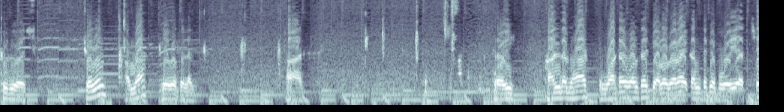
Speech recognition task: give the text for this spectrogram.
শুরু হয়েছে। চলুন আমরা এগোতে লাগি। আর ওই খান্ডাধার ওয়াটার বলতে জলধারা এখান থেকে বয়ে যাচ্ছে।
